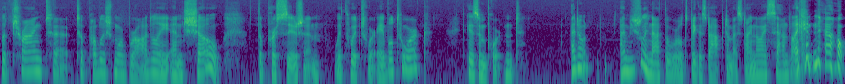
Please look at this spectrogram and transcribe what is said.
but trying to, to publish more broadly and show the precision with which we're able to work is important. I don't I'm usually not the world's biggest optimist. I know I sound like it now,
